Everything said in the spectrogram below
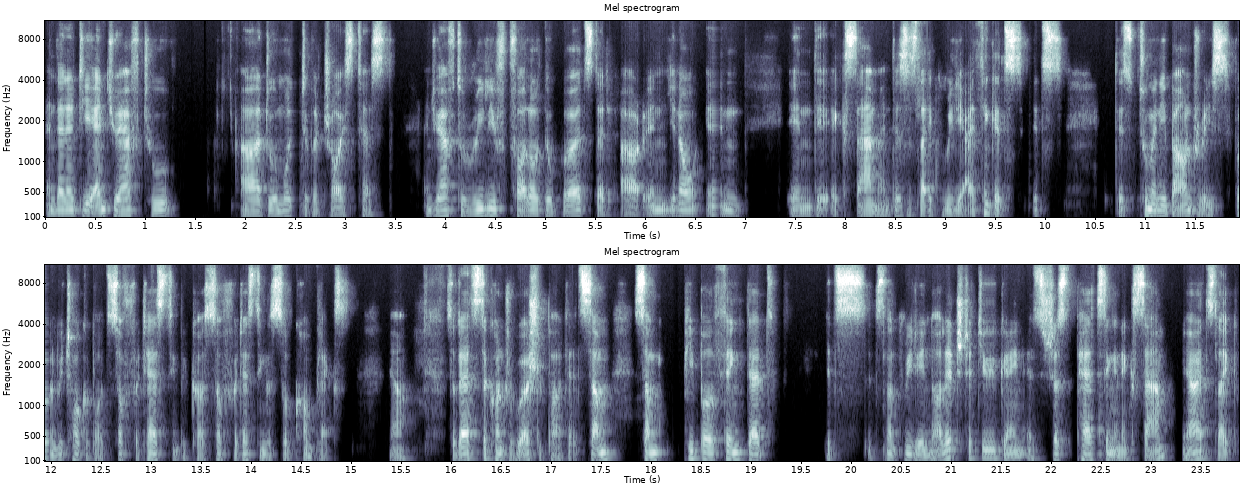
And then at the end you have to uh, do a multiple choice test. And you have to really follow the words that are in you know in in the exam and this is like really i think it's it's there's too many boundaries when we talk about software testing because software testing is so complex yeah. So that's the controversial part that some some people think that it's it's not really knowledge that you gain it's just passing an exam yeah. It's like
